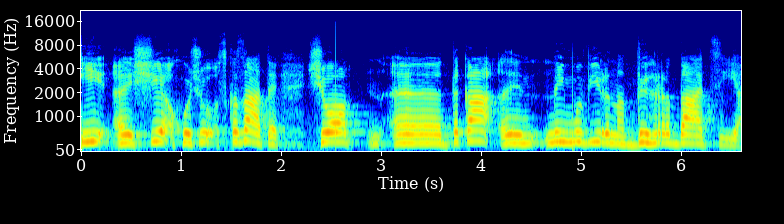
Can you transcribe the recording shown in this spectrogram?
І е, ще хочу сказати, що е, така е, неймовірна деградація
